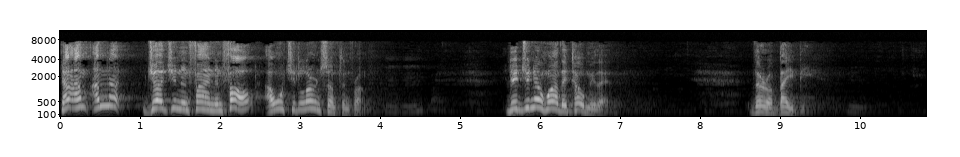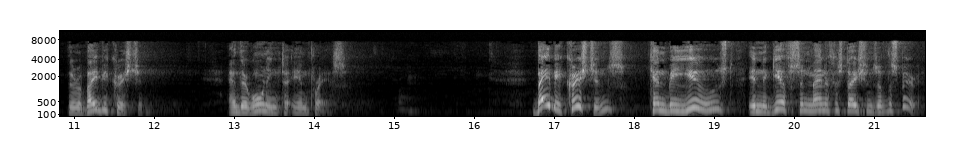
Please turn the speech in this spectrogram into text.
Now, I'm, I'm not judging and finding fault. I want you to learn something from it. Did you know why they told me that? They're a baby. They're a baby Christian, and they're wanting to impress. Baby Christians can be used in the gifts and manifestations of the Spirit.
